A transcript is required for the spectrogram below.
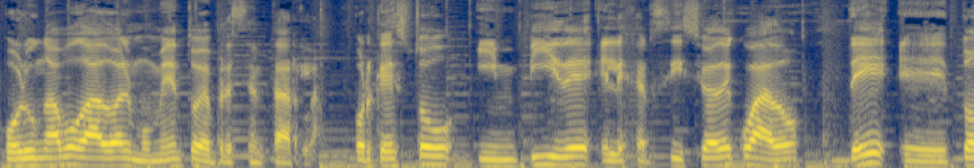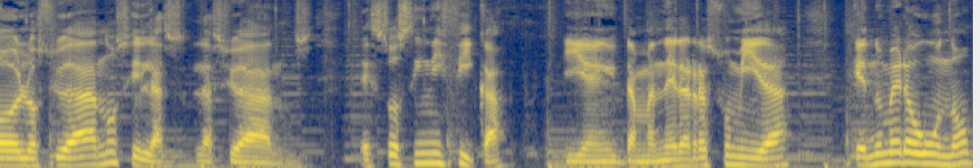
por un abogado al momento de presentarla, porque esto impide el ejercicio adecuado de eh, todos los ciudadanos y las, ciudadanos. Esto significa y de manera resumida, que número uno,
